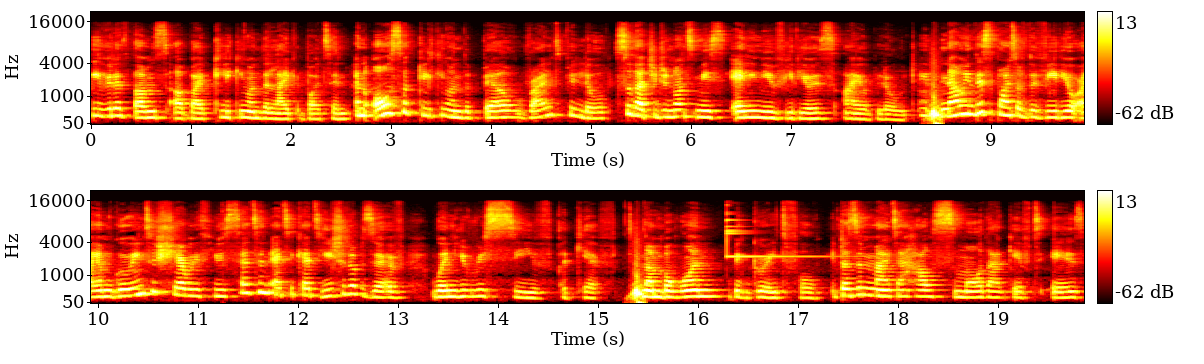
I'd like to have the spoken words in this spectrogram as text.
give it a thumbs up by clicking on the like button and also clicking on the bell right below so that you do not miss any new videos I upload. Now in this part of the video, I am going to share with you certain etiquettes you should observe when you receive a gift. Number one, be grateful. It doesn't matter how small that gift is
